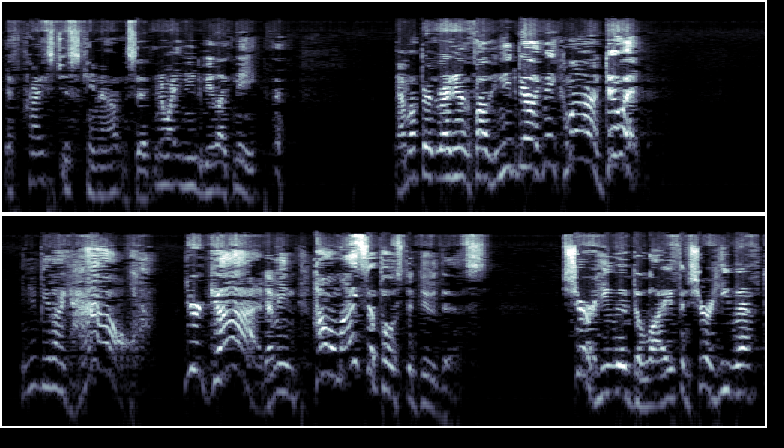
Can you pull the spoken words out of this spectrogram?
if Christ just came out and said, you know what, you need to be like me. I'm up there at the right hand of the Father. You need to be like me. Come on, do it. And you'd be like, how? You're God. I mean, how am I supposed to do this? Sure, he lived a life, and sure, he left,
